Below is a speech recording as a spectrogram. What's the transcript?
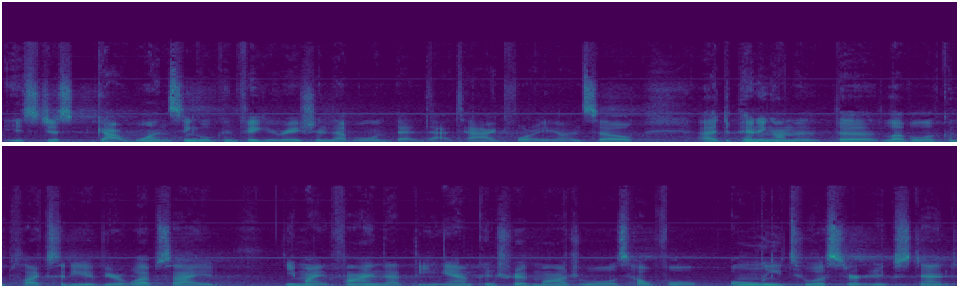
it's just got one single configuration that will embed that tag for you. And so uh, depending on the, the level of complexity of your website, you might find that the AMP contrib module is helpful only to a certain extent.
